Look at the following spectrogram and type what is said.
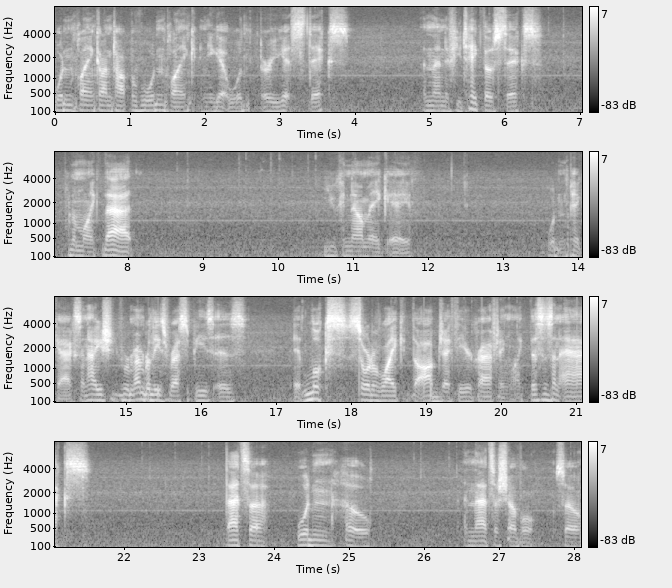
wooden plank on top of wooden plank and you get wood or you get sticks. And then if you take those sticks put them like that you can now make a wooden pickaxe. And how you should remember these recipes is it looks sort of like the object that you're crafting. Like this is an axe. That's a wooden hoe. And that's a shovel. So,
